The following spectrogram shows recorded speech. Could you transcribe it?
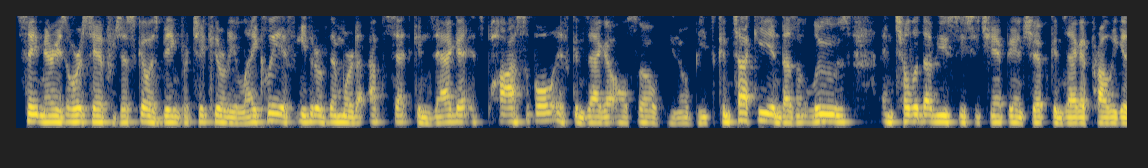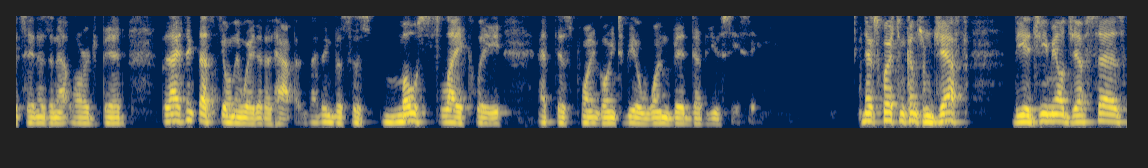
St. Mary's or San Francisco as being particularly likely. If either of them were to upset Gonzaga, it's possible. If Gonzaga also, you know, beats Kentucky and doesn't lose until the WCC championship, Gonzaga probably gets in as an at-large bid. But I think that's the only way that it happens. I think this is most likely at this point going to be a one-bid WCC. Next question comes from Jeff via Gmail. Jeff says,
